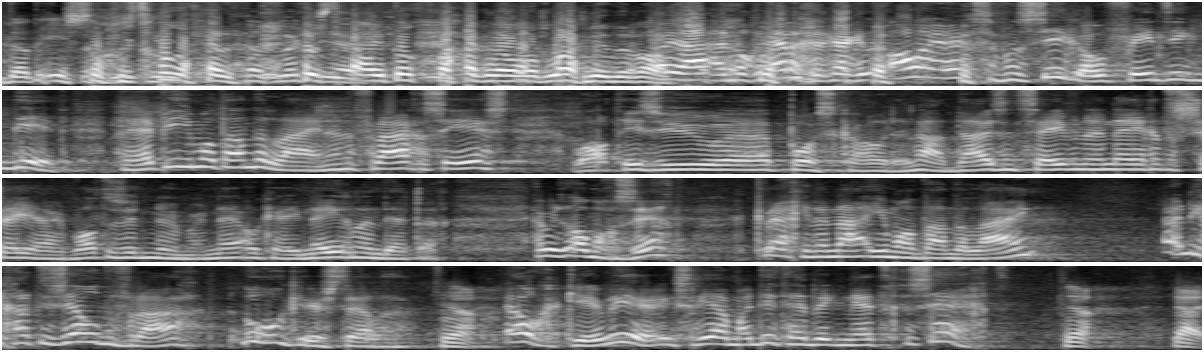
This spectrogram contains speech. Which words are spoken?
dat is soms toch... Dat lukt dan sta je toch vaak wel wat lang in de wacht. Oh ja, en nog erger. Kijk, het allerergste van Ziggo vind ik dit. Dan heb je iemand aan de lijn en dan vragen ze eerst... Wat is uw uh, postcode? Nou, 1097 CR. Wat is het nummer? Nee, Oké, okay, 39. Hebben ze het allemaal gezegd? Krijg je daarna iemand aan de lijn... En die gaat diezelfde vraag nog een keer stellen. Ja. Elke keer weer. Ik zeg, ja, maar dit heb ik net gezegd. Ja. Ja,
